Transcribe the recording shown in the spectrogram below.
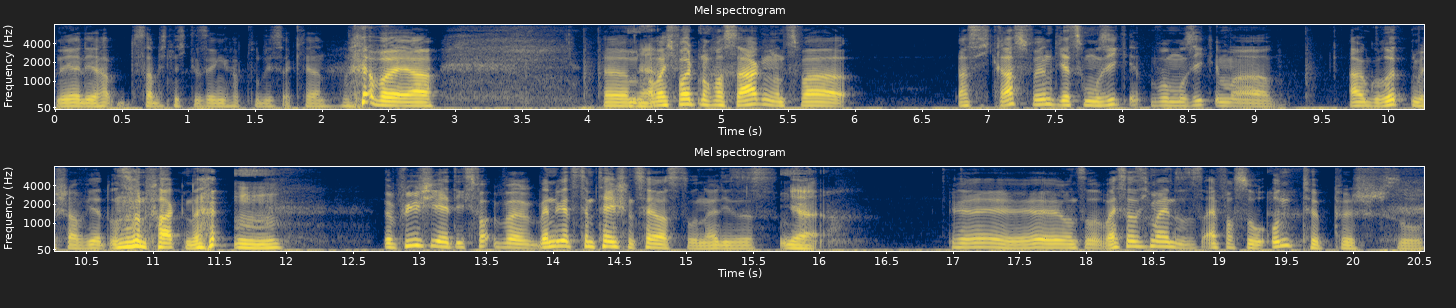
Nee, das habe ich nicht gesehen gehabt, wo die es erklären. aber ja. Ähm, Ja. Aber ich wollte noch was sagen, und zwar, was ich krass finde, jetzt Musik, wo Musik immer algorithmischer wird und so ein Fuck, ne? Mhm. Appreciate ich, wenn du jetzt Temptations hörst, so, ne, dieses ja. äh, und so, weißt du, was ich meine? Das ist einfach so untypisch, so.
